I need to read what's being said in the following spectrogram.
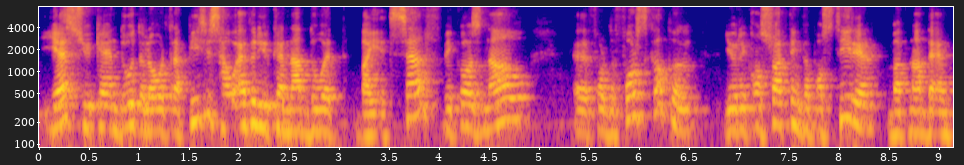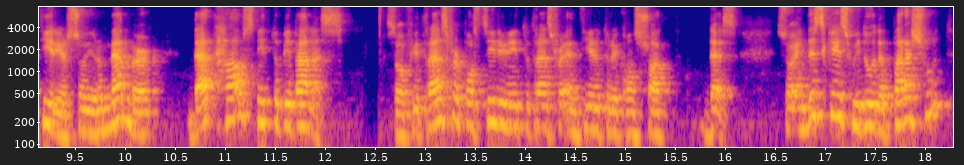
yes, you can do the lower trapezius. However, you cannot do it by itself because now uh, for the first couple, you're reconstructing the posterior, but not the anterior. So you remember that house need to be balanced. So if you transfer posterior, you need to transfer anterior to reconstruct this. So in this case, we do the parachute.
